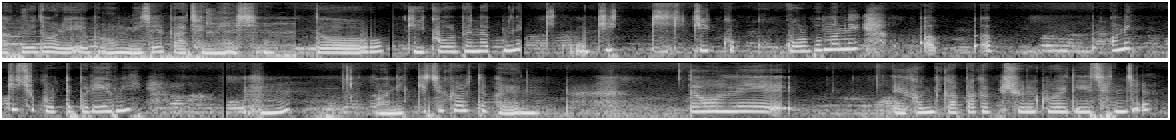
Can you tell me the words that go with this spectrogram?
আঁকড়ে ধরে এবং নিজের কাছে নিয়ে আসে। তো, কি করবেন আপনি? কি, কি- করব মানে? অনেক কিছু করতে পারি আমি। হুম? অনেক কিছু করতে পারেন। তাহলে, এখন কাপাকাপি শুরু করে দিয়েছেন যে?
